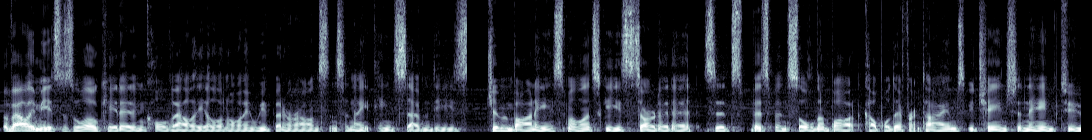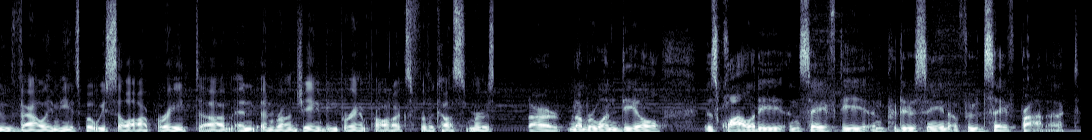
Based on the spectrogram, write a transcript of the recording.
So Valley Meats is located in Coal Valley, Illinois, and we've been around since the 1970s. Jim and Bonnie Smolinski started it. It's, it's been sold and bought a couple different times. We changed the name to Valley Meats, but we still operate um, and, and run J&B brand products for the customers. Our number one deal is quality and safety and producing a food safe product.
